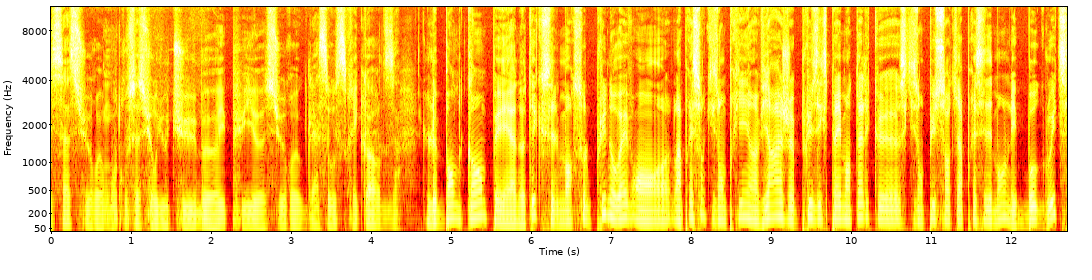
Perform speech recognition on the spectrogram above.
ça sur, on retrouve ça sur YouTube euh, et puis euh, sur euh, Glasshouse Records. Le Bandcamp, et à noter que c'est le morceau le plus no wave. On a l'impression qu'ils ont pris un virage plus expérimental que ce qu'ils ont pu sortir précédemment, les Beau Grits.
